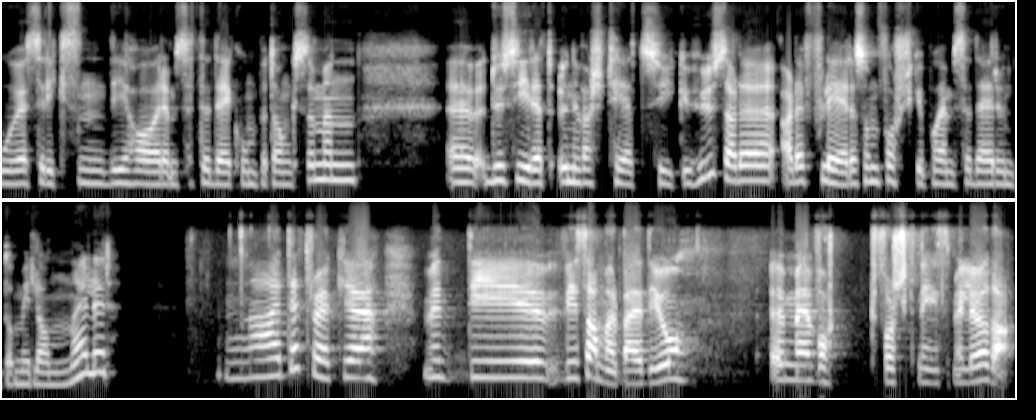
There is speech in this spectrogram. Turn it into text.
OUS Riksen de har MCTD-kompetanse, men eh, du sier et universitetssykehus. Er det, er det, flere som forsker på MCD rundt om i landet, eller? Nei, det tror jeg ikke. Men de, vi samarbeider jo med vårt forskningsmiljø, da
